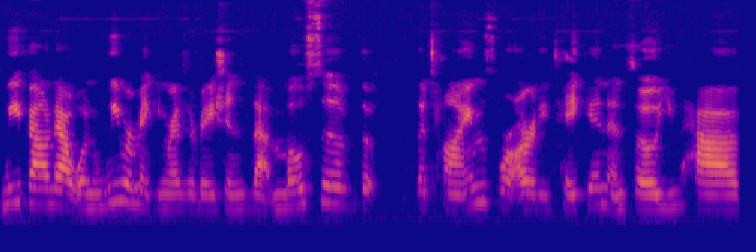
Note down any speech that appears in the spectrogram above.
We found out when we were making reservations that most of the, the times were already taken, and so you have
